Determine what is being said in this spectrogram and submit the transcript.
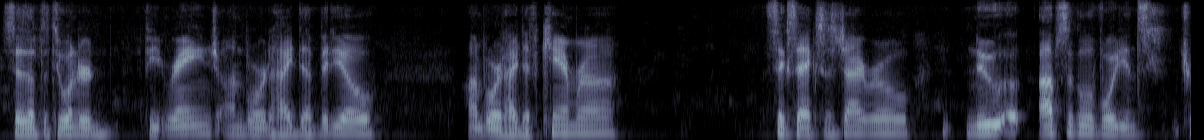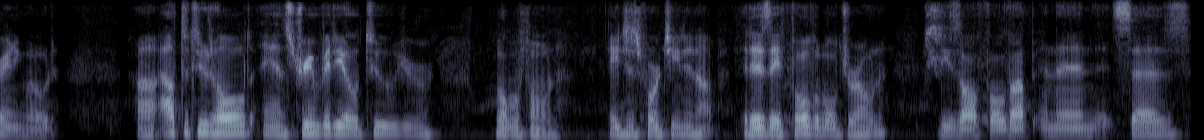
says up to 200 feet range, onboard high def video, onboard high def camera, six axis gyro, new uh, obstacle avoidance training mode, uh, altitude hold, and stream video to your mobile phone, ages 14 and up. It is a foldable drone. These all fold up, and then it says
